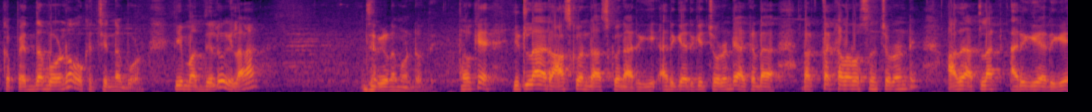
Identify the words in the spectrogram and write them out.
ఒక పెద్ద బోను ఒక చిన్న బోన్ ఈ మధ్యలో ఇలా జరగడం ఉంటుంది. ఓకే? ఇట్లా రాసుకొని రాసుకొని అరిగి అరిగి అరిగి చూడండి అక్కడ రక్త కలర్ వస్తుంది చూడండి. అది అట్లా అరిగి అరిగి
